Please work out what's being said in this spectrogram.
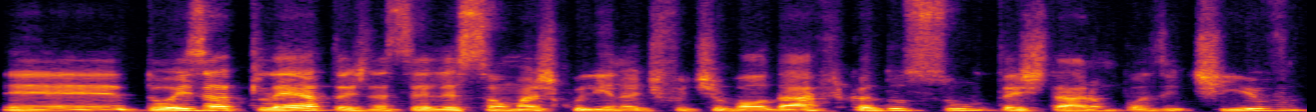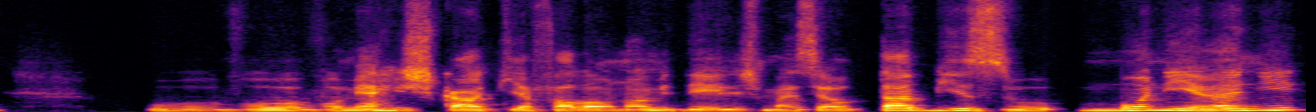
É, dois atletas da seleção masculina de futebol da África do Sul testaram positivo, o, vou, vou, me arriscar aqui a falar o nome deles, mas é o Tabiso Moniani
